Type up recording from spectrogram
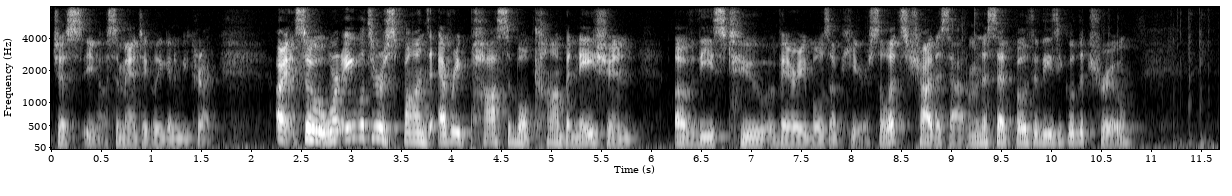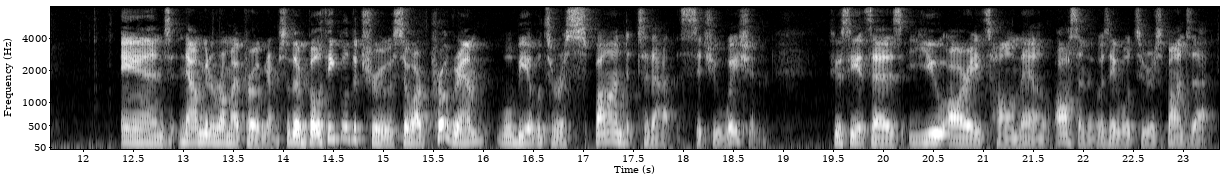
just, you know, semantically going to be correct. All right, so we're able to respond to every possible combination of these two variables up here. So let's try this out. I'm going to set both of these equal to true. And now I'm going to run my program. So they're both equal to true. So our program will be able to respond to that situation. So you'll see it says, you are a tall male. Awesome, it was able to respond to that.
